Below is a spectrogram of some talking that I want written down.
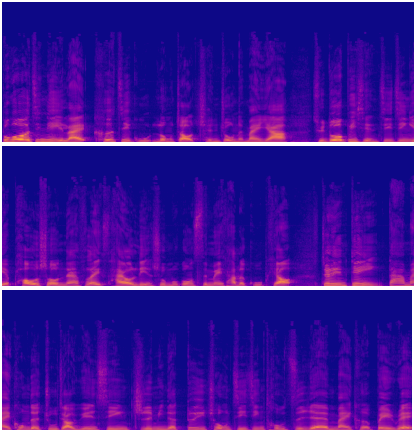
不过，今年以来，科技股笼罩沉重的卖压，许多避险基金也抛售 Netflix，还有脸书母公司 Meta 的股票，就连电影大卖空的主角原型，知名的对冲基金投资人麦可贝瑞，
